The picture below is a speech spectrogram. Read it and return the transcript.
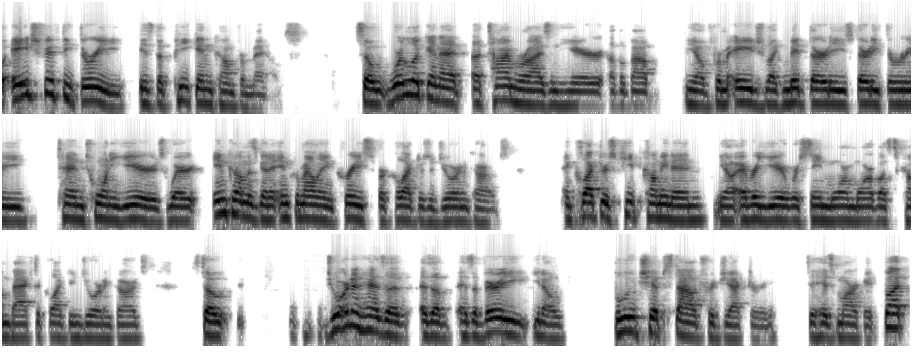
So age 53 is the peak income for males. So we're looking at a time horizon here of about, you know, from age like mid 30s, 33, 10, 20 years, where income is going to incrementally increase for collectors of Jordan cards. And collectors keep coming in. You know, every year we're seeing more and more of us come back to collecting Jordan cards. So Jordan has a as a has a very you know blue chip style trajectory to his market, but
